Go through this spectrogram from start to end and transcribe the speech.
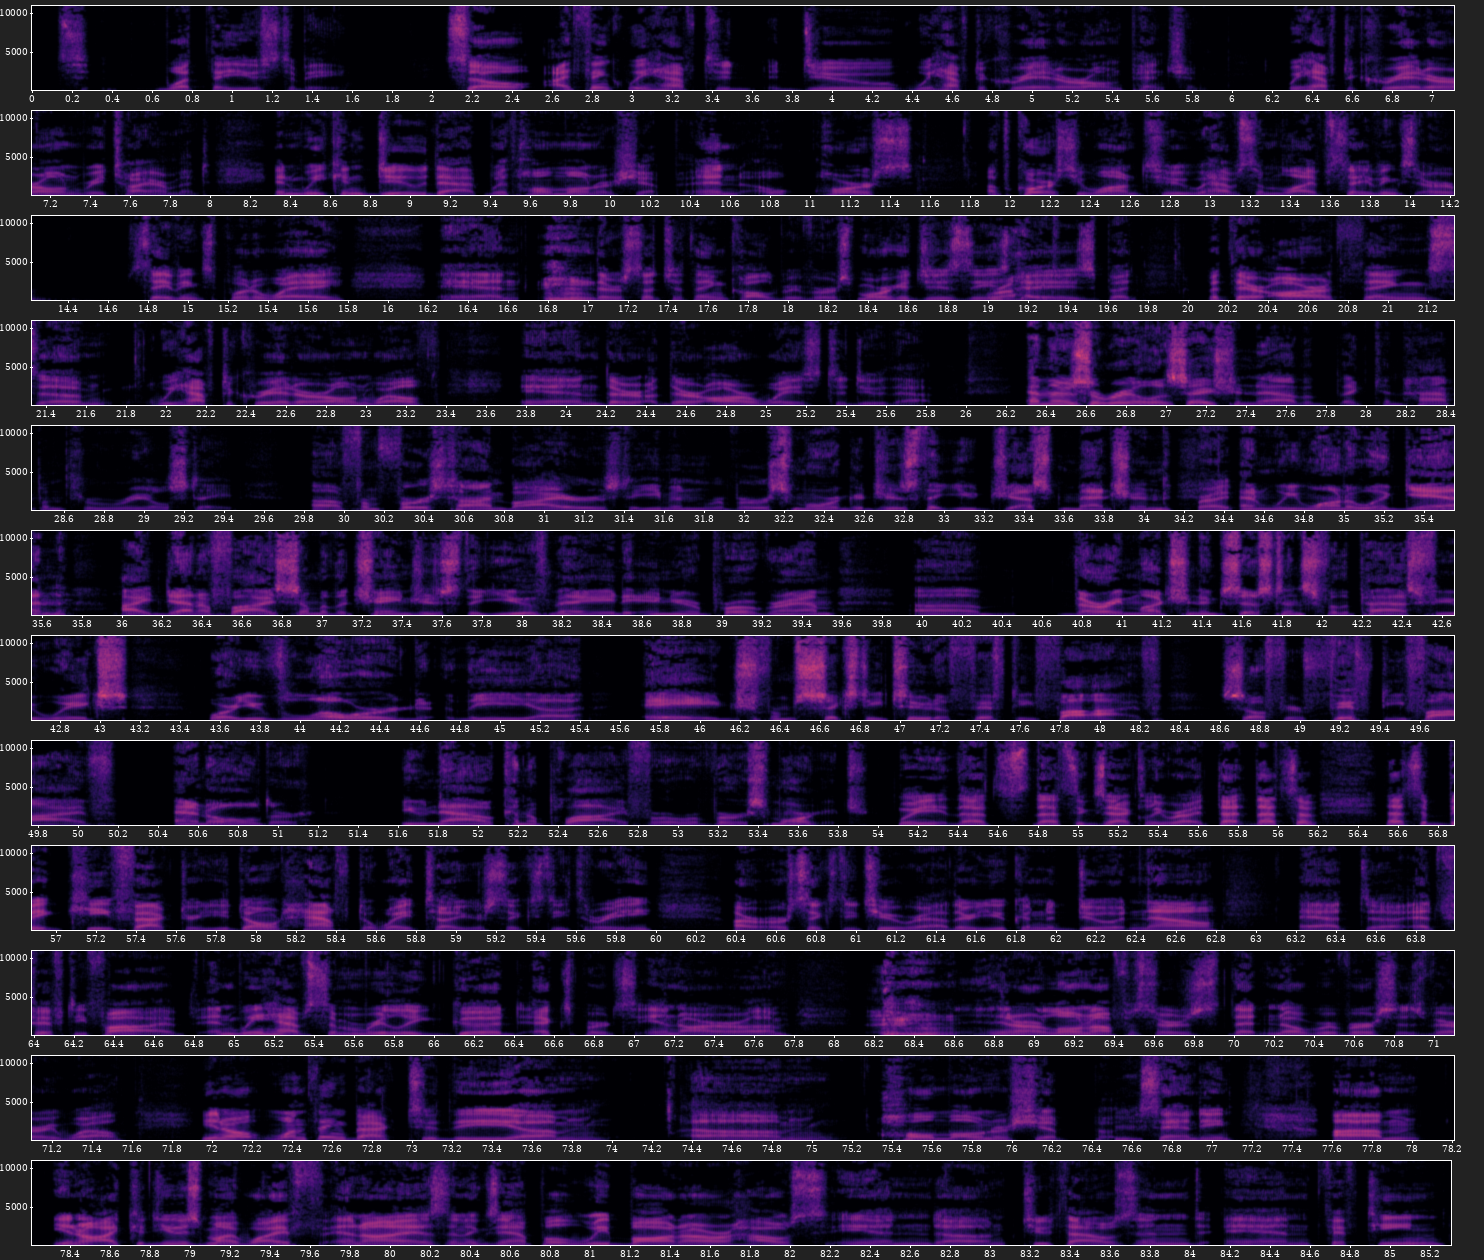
what they used to be. So I think we have to do we have to create our own pension. We have to create our own retirement. And we can do that with home ownership. And of course, of course, you want to have some life savings or savings put away. And there's such a thing called reverse mortgages these right. days. But but there are things um, we have to create our own wealth, and there there are ways to do that. And there's a realization now that that can happen through real estate uh, from first time buyers to even reverse mortgages that you just mentioned. Right. And we want to again identify some of the changes that you've made in your program, uh, very much in existence for the past few weeks, where you've lowered the uh, age from 62 to 55. So if you're 55 and older, you now can apply for a reverse mortgage. We that's that's exactly right. That that's a that's a big key factor. You don't have to wait till you're 63 or, or 62 rather. You can do it now at uh, at 55. And we have some really good experts in our um, in our loan officers that know reverses very well. You know, one thing back to the um, um, home ownership, hmm. Sandy. Um, you know, I could use my wife and I as an example. We bought our house in um, 2015,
